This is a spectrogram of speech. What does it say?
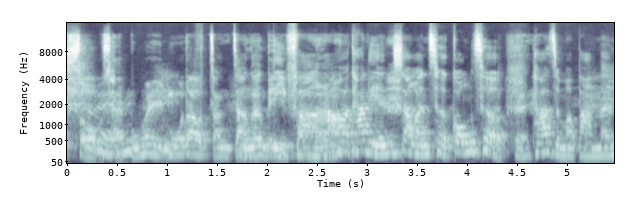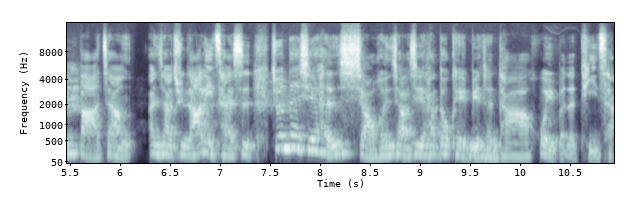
手才不会摸到脏脏的地地方，然后他连上完厕公厕对，他怎么把门把这样按下去，哪里才是？就那些很小很小细节，他都可以变成他绘本的题材。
